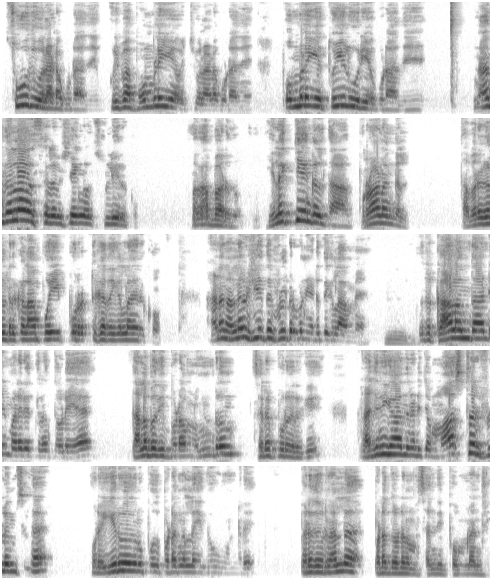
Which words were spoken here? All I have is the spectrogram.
சூது விளையாடக்கூடாது குறிப்பா பொம்பளைங்க வச்சு விளையாடக்கூடாது பொம்பளைங்க துயில் உரியக்கூடாது அதெல்லாம் சில விஷயங்கள் சொல்லியிருக்கும். மகாபாரதம். இலக்கியங்கள் தான் புராணங்கள். தவறுகள் இருக்கலாம் போய் புரட்டு கதைகள்லாம் இருக்கும். ஆனா நல்ல விஷயத்தை ஃபில்டர் பண்ணி எடுத்துக்கலாமே. ஒரு காலம் தாண்டி மணிரத்னத்துடைய தளபதி படம் இன்றும் சிறப்பு இருக்கு. ரஜினிகாந்த் நடித்த மாஸ்டர் பிலிம்ஸ்ல ஒரு இருபது முப்பது படங்கள்ல இதுவும் ஒன்று. பிறகு ஒரு நல்ல படத்தோட நம்ம சந்திப்போம். நன்றி.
